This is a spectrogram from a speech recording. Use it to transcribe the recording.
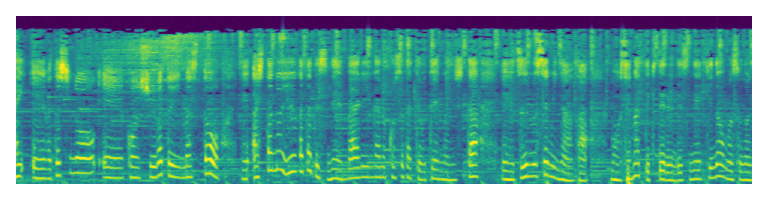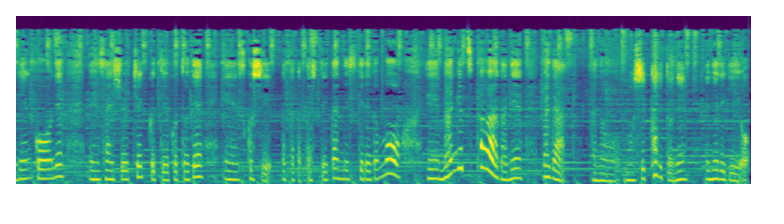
はい、えー、私の、えー、今週はと言いますと、えー、明日の夕方ですね、バイリンガル子育てをテーマにした、えー、ズームセミナーがもう迫ってきてるんですね。昨日もその原稿をね、え最終チェックということで、え少しバタバタしていたんですけれども、え満月パワーがね、まだあの、もうしっかりとね、エネルギーを、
